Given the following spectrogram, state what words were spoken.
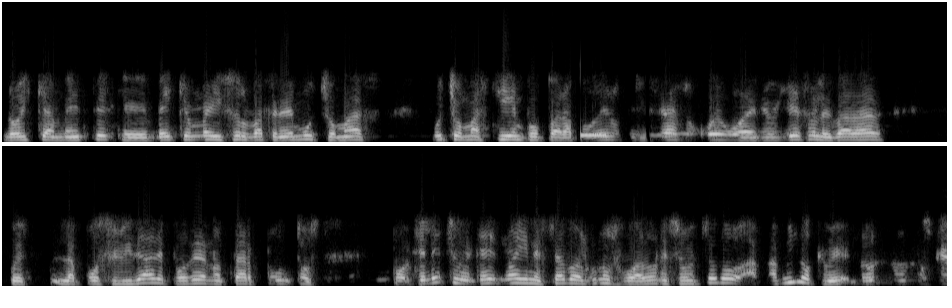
lógicamente que Baker Mayfield va a tener mucho más, mucho más tiempo para poder utilizar su juego aéreo y eso les va a dar pues la posibilidad de poder anotar puntos. Porque el hecho de que no hayan estado algunos jugadores, sobre todo a, a mí lo que me- lo- lo- los que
